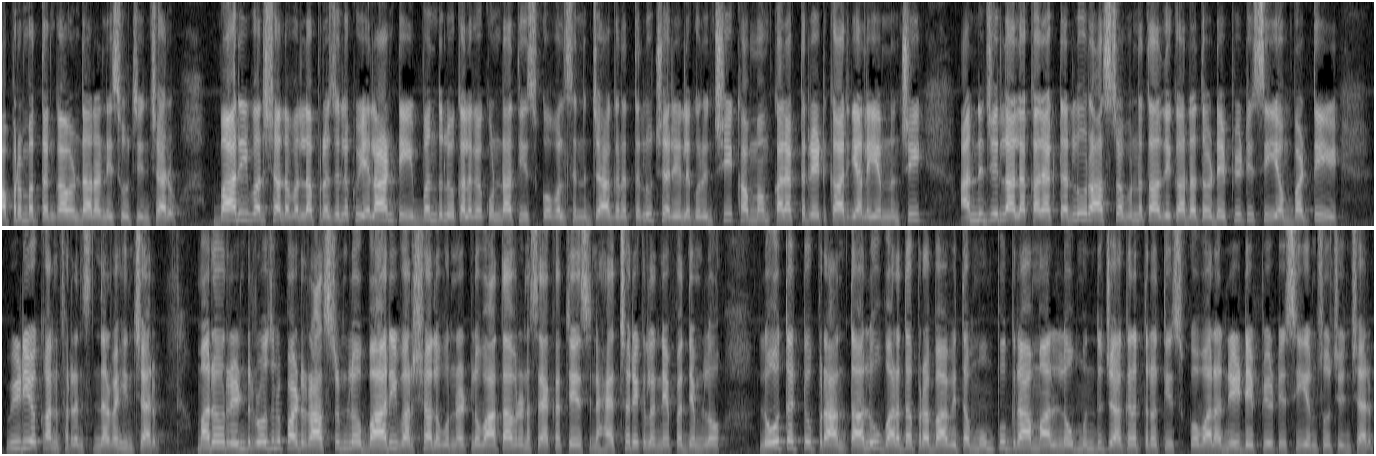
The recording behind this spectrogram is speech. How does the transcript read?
అప్రమత్తంగా ఉండాలని సూచించారు. భారీ వర్షాల వల్ల ప్రజలకు ఎలాంటి ఇబ్బందులు కలగకుండా తీసుకోవాల్సిన జాగ్రత్తలు చర్యల గురించి ఖమ్మం కలెక్టరేట్ కార్యాలయం నుంచి అన్ని జిల్లాల కలెక్టర్లు రాష్ట్ర ఉన్నతాధికారులతో deputy CM Bhatti video conference నిర్వహించారు. మరో రెండు రోజుల పాటు రాష్ట్రంలో భారీ వర్షాలు ఉన్నట్లు వాతావరణ శాఖ చేసిన హెచ్చరికల నేపథ్యంలో లోతట్టు ప్రాంతాలు వరద ప్రభావిత ముంపు గ్రామాల్లో ముందు జాగ్రత్తలు తీసుకోవాలని డిప్యూటీ సీఎం సూచించారు.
